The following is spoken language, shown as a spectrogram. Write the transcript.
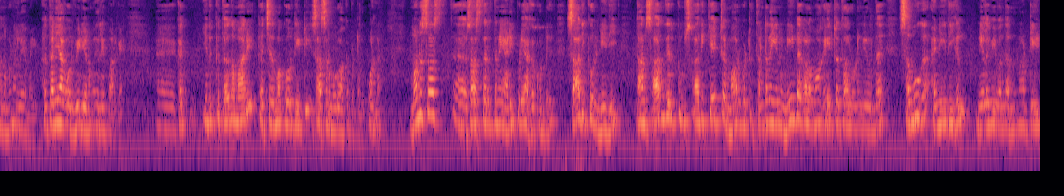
அந்த மனநிலை அமையும். அது தனியாக ஒரு வீடியோ நம்ம இதிலே பாருங்க. கச் இதுக்கு தகுந்த மாதிரி கச்சிதமாக கோர்த்தீட்டி சாசனம் உருவாக்கப்பட்டது. ஒன்று மனு சாஸ்திரத்தினை அடிப்படையாக கொண்டு சாதிக்கு ஒரு நீதி தான் சார்ந்திருக்கும் சாதிக்கேற்ற மாறுபட்ட தண்டனை என நீண்ட காலமாக ஏற்றத்தாழ்வுடன் இருந்த சமூக அநீதிகள் நிலவி வந்த நாட்டில்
